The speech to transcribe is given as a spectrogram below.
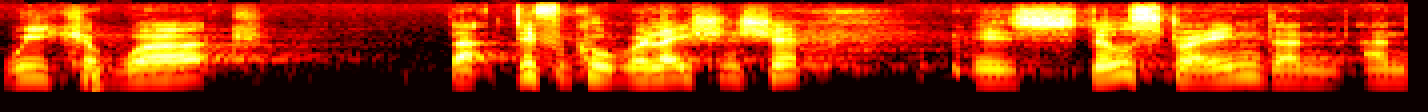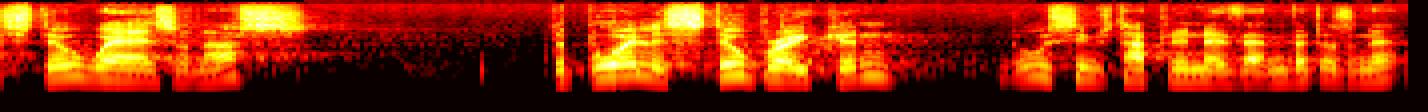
week at work. That difficult relationship is still strained and, and still wears on us. The boiler's still broken. It always seems to happen in November, doesn't it?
